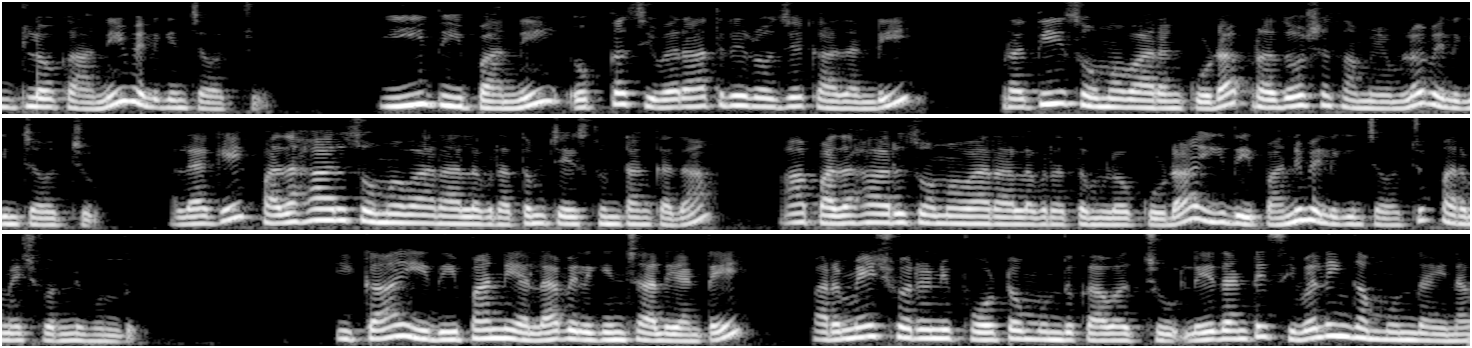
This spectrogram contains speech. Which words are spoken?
ఇంట్లో కానీ వెలిగించవచ్చు. ఈ దీపాన్ని ఒక్క శివరాత్రి రోజే కాదండి ప్రతి సోమవారం కూడా ప్రదోష సమయంలో వెలిగించవచ్చు. అలాగే పదహారు సోమవారాల వ్రతం చేస్తుంటాం కదా ఆ పదహారు సోమవారాల వ్రతంలో కూడా ఈ దీపాన్ని వెలిగించవచ్చు పరమేశ్వరుని ముందు. ఇక ఈ దీపాన్ని ఎలా వెలిగించాలి అంటే పరమేశ్వరుని ఫోటో ముందు కావచ్చు లేదంటే శివలింగం ముందు అయినా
